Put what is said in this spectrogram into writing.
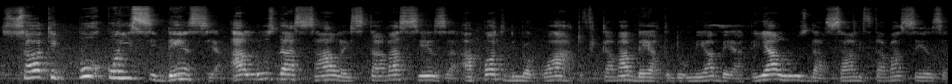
Só que, por coincidência, a luz da sala estava acesa. A porta do meu quarto ficava aberta, dormia aberta, e a luz da sala estava acesa.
